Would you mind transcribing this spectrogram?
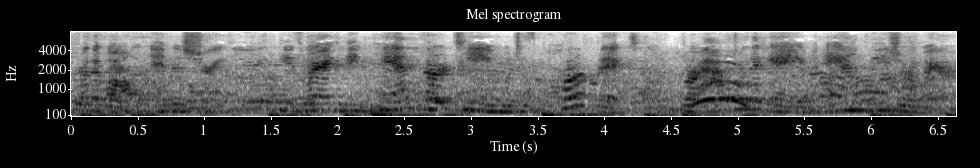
for the golf industry. He's wearing the Pan 13, which is perfect for after the game and leisure wear.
